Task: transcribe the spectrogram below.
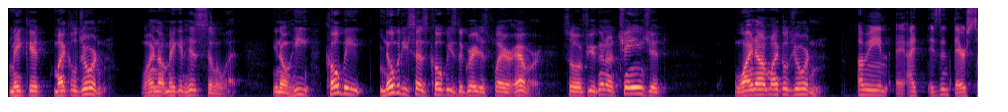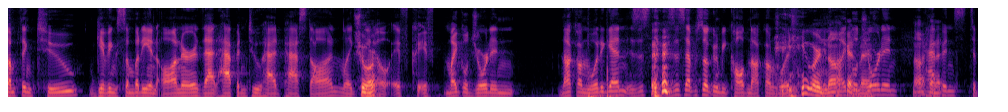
make it Michael Jordan? Why not make it his silhouette? You know, he Kobe. Nobody says Kobe's the greatest player ever. So if you're going to change it, why not Michael Jordan? I mean, I, isn't there something to giving somebody an honor that happened to had passed on? Like, Sure. you know, if if Michael Jordan, knock on wood again, is this is this episode going to be called knock on wood? You are if knocking, Michael man. Jordan Knocking it. happens to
